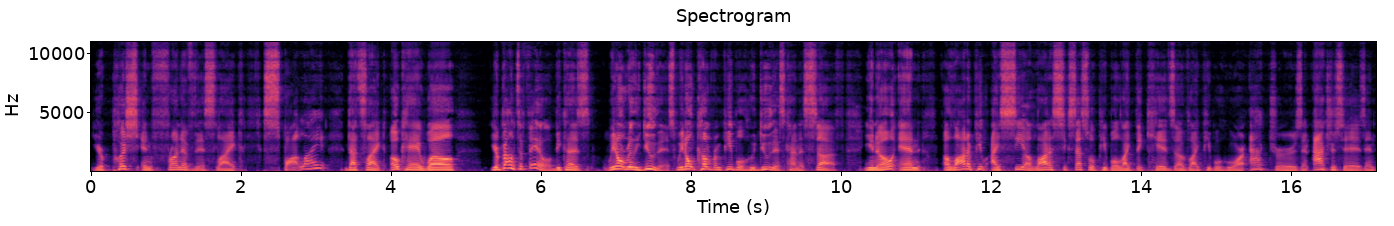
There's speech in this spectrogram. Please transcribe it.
you're pushed in front of this like spotlight that's like, okay, well, you're bound to fail because we don't really do this. We don't come from people who do this kind of stuff, you know? And a lot of people, I see a lot of successful people like the kids of like people who are actors and actresses and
